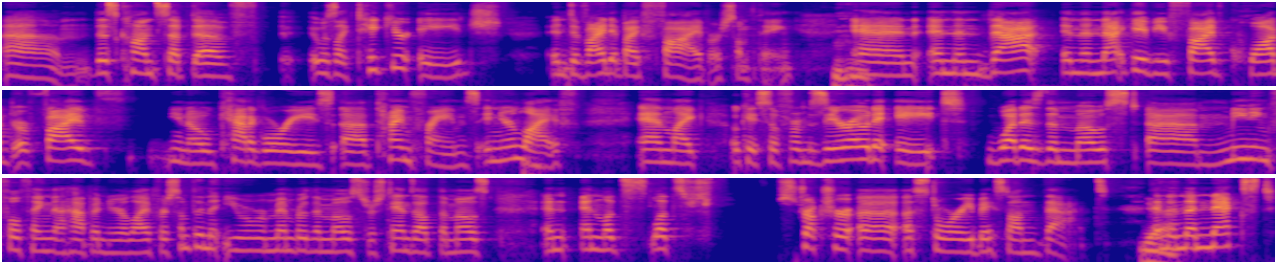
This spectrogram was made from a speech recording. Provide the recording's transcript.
um, this concept of it was like take your age and divide it by five or something mm-hmm. and and then that and then that gave you five quad or five you know categories of time frames in your mm-hmm. life and like okay so from zero to eight what is the most um, meaningful thing that happened in your life or something that you remember the most or stands out the most and and let's let's structure a, a story based on that yeah. and then the next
